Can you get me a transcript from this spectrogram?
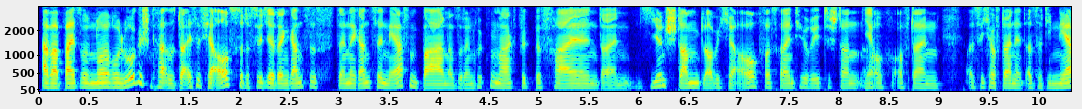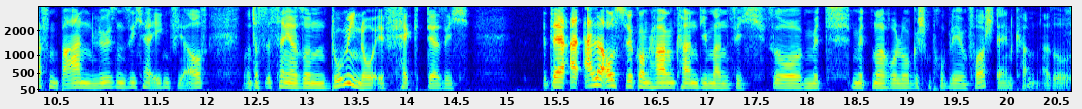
Aber bei so neurologischen Krankheiten, also da ist es ja auch so, das wird ja dein ganzes, deine ganze Nervenbahn, also dein Rückenmark wird befallen, dein Hirnstamm, glaube ich ja auch, was rein theoretisch dann ja. auch auf deinen, also sich auf deine, also die Nervenbahnen lösen sich ja irgendwie auf. Und das ist dann ja so ein Domino-Effekt, der sich der alle Auswirkungen haben kann, die man sich so mit, mit neurologischen Problemen vorstellen kann. Also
